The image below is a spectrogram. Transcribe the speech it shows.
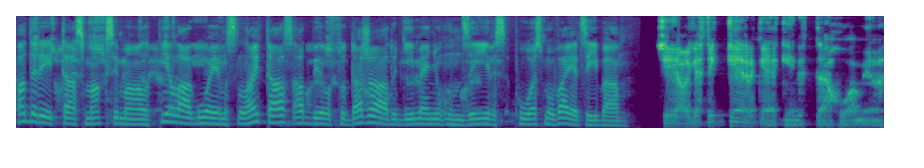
padarīt tās maksimāli pielāgojamas, lai tās atbilstu dažādu ģimeņu un dzīves posmu vajadzībām. Siihen oikeasti kerkeä kiinnittää huomioon.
